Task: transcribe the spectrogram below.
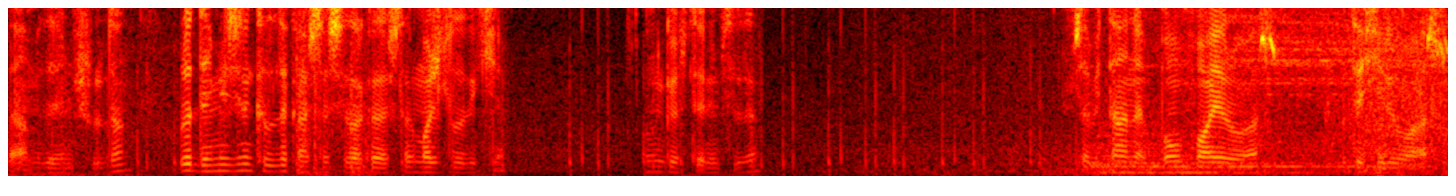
Devam edelim şuradan. Burada demircinin kızıyla karşılaşacağız arkadaşlar. Majuta'daki. Onu göstereyim size. Şu İşte bir tane bonfire var. Zehir var.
